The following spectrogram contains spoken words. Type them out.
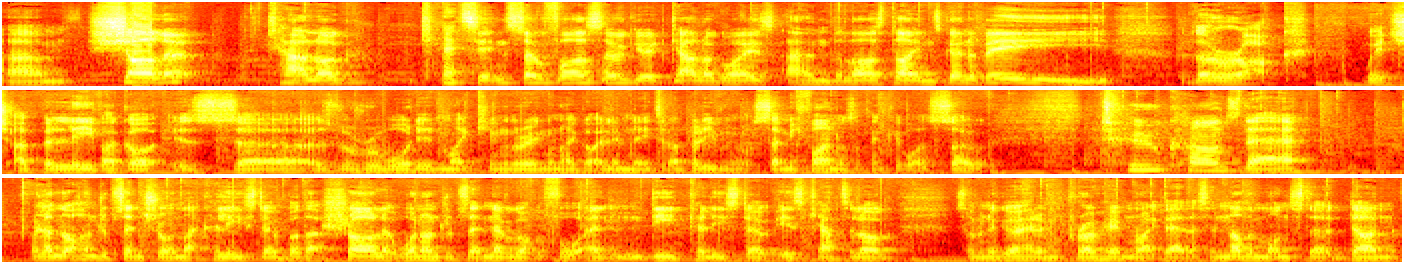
Um, Charlotte, catalog, getting so far so good catalog wise. And the last time's gonna be The Rock which I believe I got is uh, as rewarded my King of the Ring when I got eliminated. I believe in semi-finals, I think it was. So two cards there. And I'm not 100% sure on that Kalisto, but that Charlotte 100% never got before, and indeed Kalisto is catalogue. So I'm going to go ahead and pro him right there. That's another monster done.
